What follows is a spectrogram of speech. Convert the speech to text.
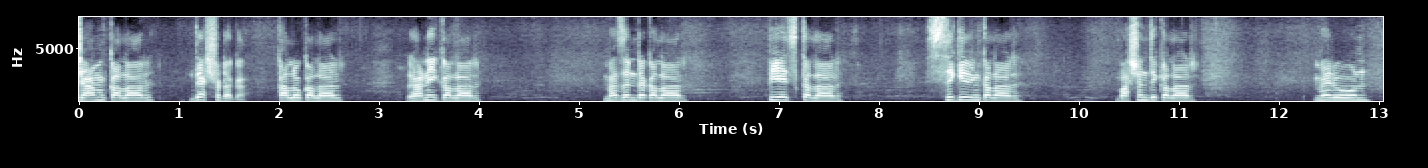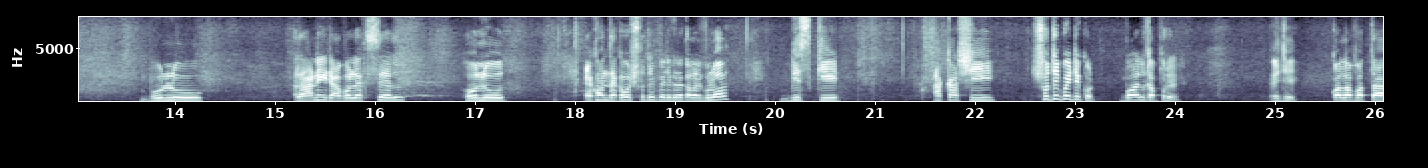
জাম কালার দেড়শো টাকা। কালো কালার রানি কালার ম্যাজেন্টা কালার পিএস কালার সিগ্রিন কালার বাসন্তী কালার মেরুন ব্লু রানি ডাবল এক্সেল হলুদ এখন দেখাবো সুতি পেটিকোটের কালারগুলো। বিস্কিট, আকাশি সুতি পেটিকোট, বয়েল কাপড়ের। এই যে, কলাপাতা,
